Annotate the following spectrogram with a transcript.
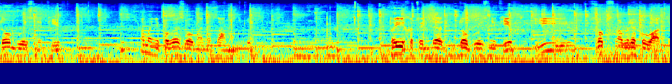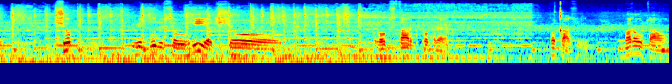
до близнюків. Ну, мені повезло, в мене замок тут. Доїхати до близнюків і, собственно, врятувати. Що відбудеться у грі, якщо Роб Старк помре. Показую. Барроутаун.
